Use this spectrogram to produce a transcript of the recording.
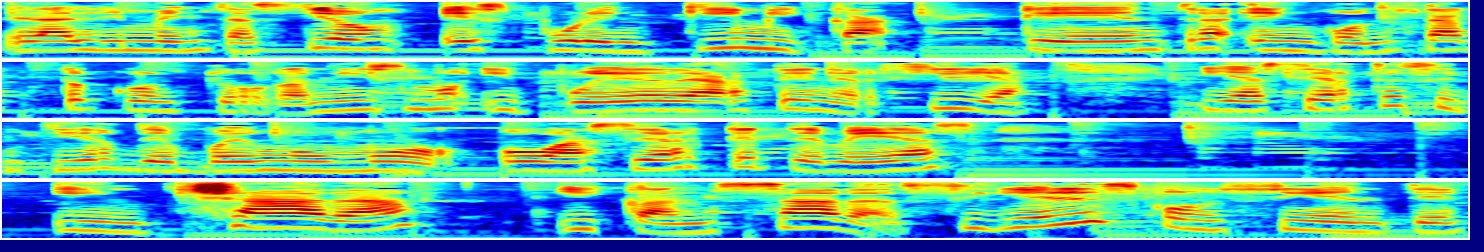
La alimentación es pura en química que entra en contacto con tu organismo y puede darte energía y hacerte sentir de buen humor o hacer que te veas hinchada y cansada. Si eres consciente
